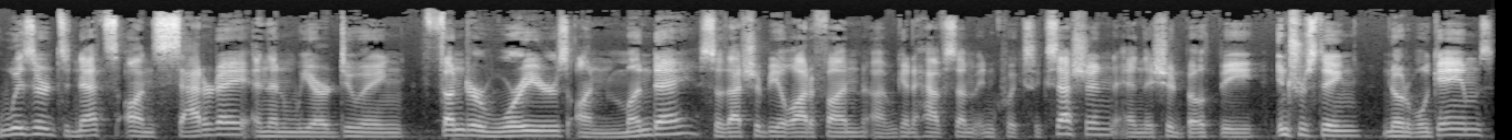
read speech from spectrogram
Wizards Nets on Saturday, and then we are doing Thunder Warriors on Monday, so that should be a lot of fun. I'm going to have some in quick succession, and they should both be interesting, notable games.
